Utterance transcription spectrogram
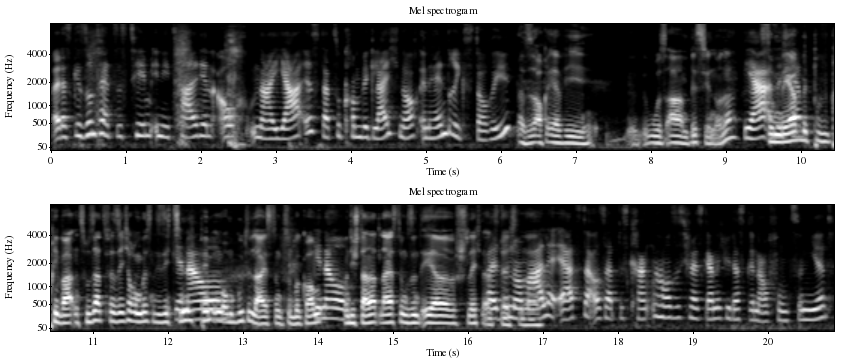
weil das Gesundheitssystem in Italien auch na ja ist. Dazu kommen wir gleich noch in Hendricks Story. Das ist auch eher wie USA ein bisschen, oder? Ja, So also mehr glaub- mit pri- privaten Zusatzversicherungen müssen die sich ziemlich Genau. pimpen, um gute Leistung zu bekommen. Genau. Und die Standardleistungen sind eher schlecht als Also recht. ne? normale Ärzte außerhalb des Krankenhauses, ich weiß gar nicht, wie das genau funktioniert.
